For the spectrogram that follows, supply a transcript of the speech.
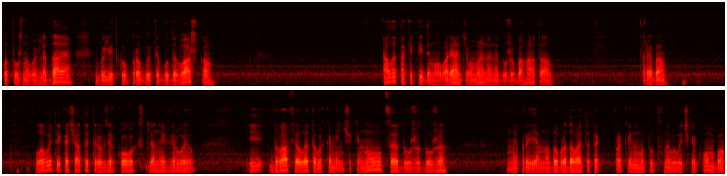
потужно виглядає. Белітку пробити буде важко. Але так і підемо. Варіантів у мене не дуже багато. Треба ловити і качати трьохзіркових скляних героїв. І два фіолетових камінчики. Ну, це дуже-дуже неприємно. Добре, давайте так прокинемо тут невеличке комбо.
